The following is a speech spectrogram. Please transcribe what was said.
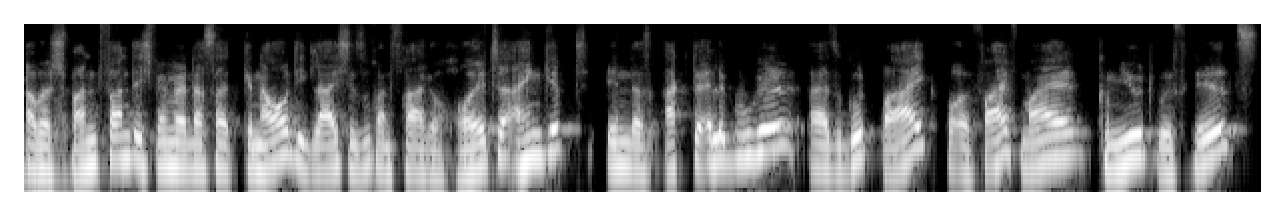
Aber spannend fand ich, wenn man das halt genau die gleiche Suchanfrage heute eingibt in das aktuelle Google, also Good Bike for a Five Mile Commute with Hills,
